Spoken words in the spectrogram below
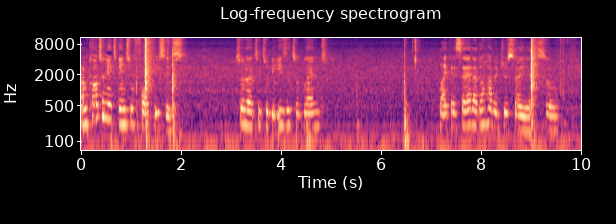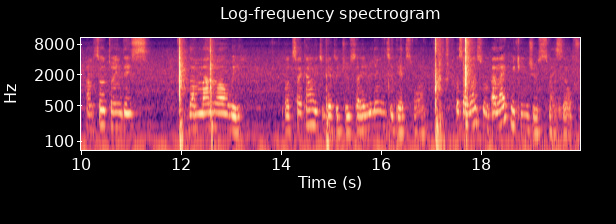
I'm cutting it into four pieces so that it will be easy to blend. Like I said I don't have a juicer yet so I'm still doing this the manual way. But I can't wait to get a juicer. I really need to get one. Because I want to I like making juice myself.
